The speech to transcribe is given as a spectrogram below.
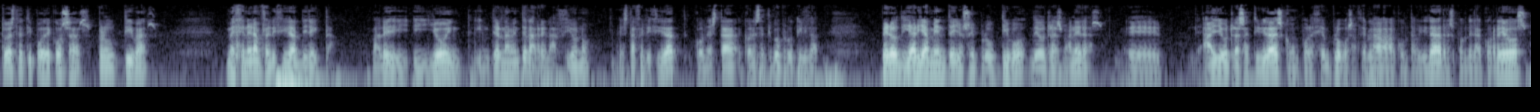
todo este tipo de cosas productivas me generan felicidad directa, ¿vale? Y, yo internamente la relaciono, esta felicidad, con, esta, con este tipo de productividad. Pero diariamente yo soy productivo de otras maneras. Eh, hay otras actividades como por ejemplo pues hacer la contabilidad, responder a correos,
